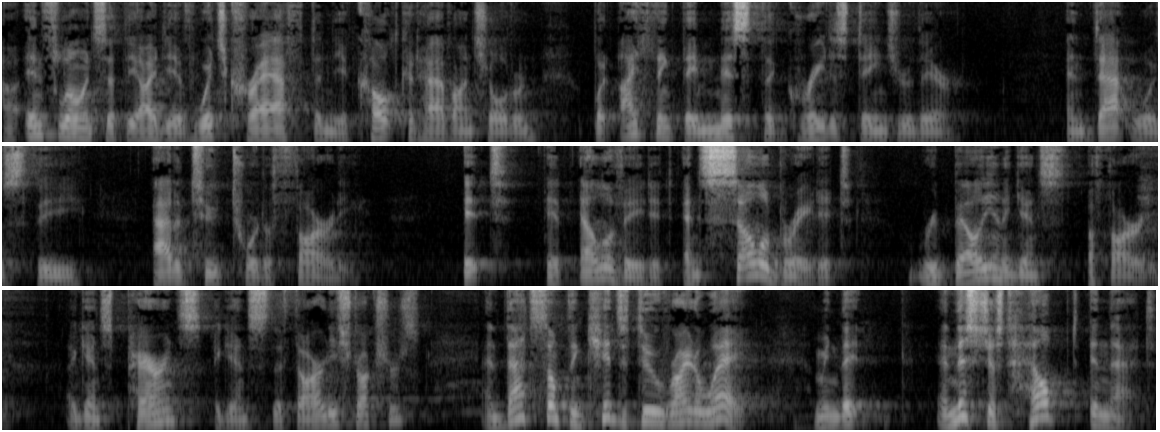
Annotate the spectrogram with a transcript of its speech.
uh, influence that the idea of witchcraft and the occult could have on children, but I think they missed the greatest danger there, and that was the attitude toward authority. It, it elevated and celebrated rebellion against authority, against parents, against authority structures. And that's something kids do right away. I mean, they, and this just helped in that.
